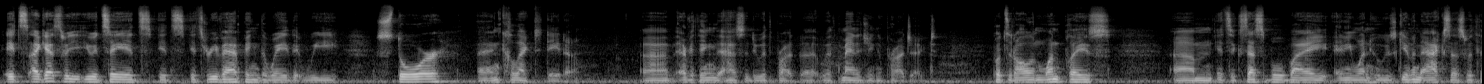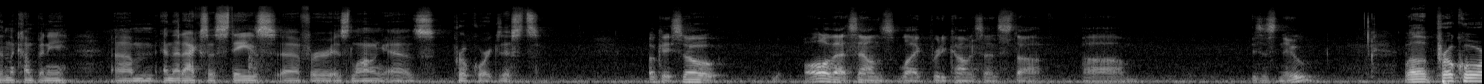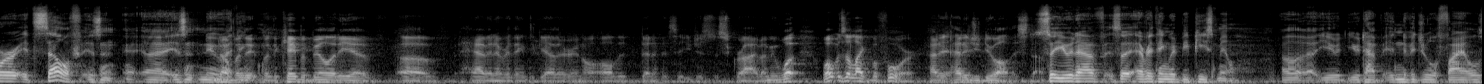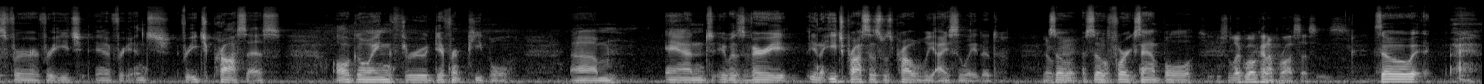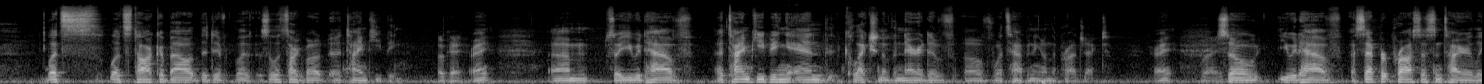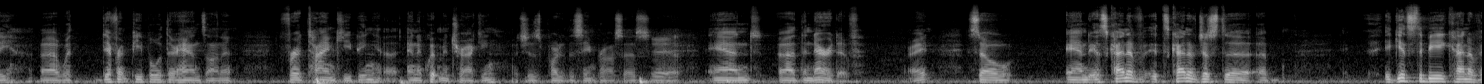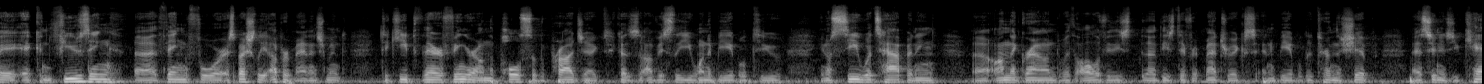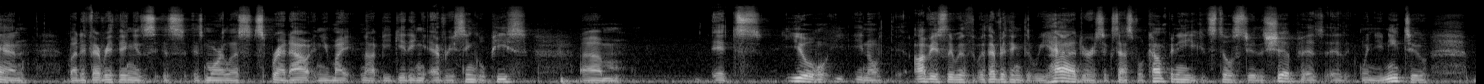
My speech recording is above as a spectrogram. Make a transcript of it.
It's I guess you would say it's it's it's revamping the way that we store and collect data. Uh, everything that has to do with pro- uh, with managing a project, puts it all in one place. Um, it's accessible by anyone who is given access within the company, um, and that access stays uh, for as long as Procore exists. Okay, so all of that sounds like pretty common sense stuff. Um, is this new? Well, Procore itself isn't uh, isn't new. No, I but the, but the capability of, of having everything together and all, all the benefits that you just described. I mean, what what was it like before? How did, how did you do all this stuff? So you would have so everything would be piecemeal. Uh, you'd you'd have individual files for for each uh, for each for each process, all going through different people, um, and it was very you know each process was probably isolated. So Okay. so for example, so like what kind of processes? so let's let's talk about the diff- so let's talk about uh, timekeeping. Okay. right? Um, so you would have a timekeeping and collection of the narrative of what's happening on the project, right? Right. So you would have a separate process entirely uh, with different people with their hands on it for timekeeping uh, and equipment tracking, which is part of the same process, Yeah, yeah. and uh, the narrative, right? So and it's kind of it's kind of just a, a it gets to be kind of a, a confusing uh, thing for especially upper management to keep their finger on the pulse of a project because obviously you want to be able to you know see what's happening uh, on the ground with all of these uh, these different metrics and be able to turn the ship as soon as you can but if everything is, is, is more or less spread out and you might not be getting every single piece um, it's you'll you know obviously with with everything that we had or a successful company you could still steer the ship as, as when you need to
